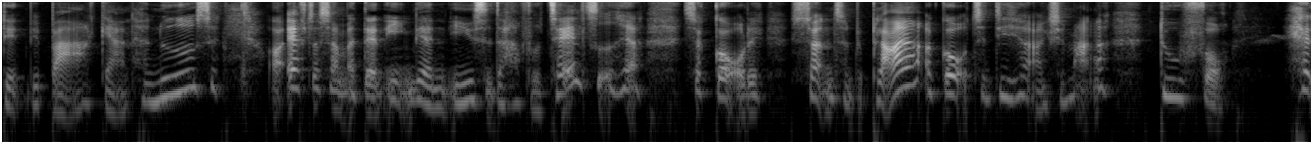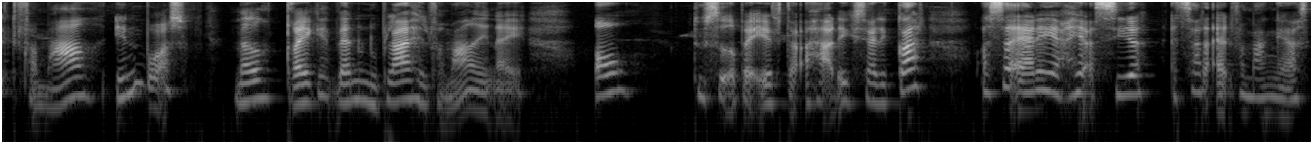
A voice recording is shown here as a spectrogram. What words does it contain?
Den vil bare gerne have nydelse. Og eftersom at den egentlig er den eneste, der har fået taletid her, så går det sådan, som det plejer at gå til de her arrangementer. Du får helt for meget indenbords, mad, drikke, hvad du nu plejer at hælde for meget ind af, og du sidder bagefter og har det ikke særlig godt, og så er det, jeg her siger, at så er der alt for mange af os,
